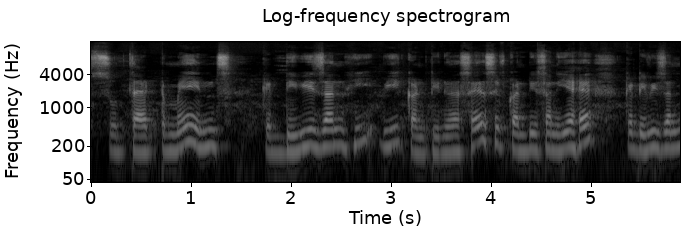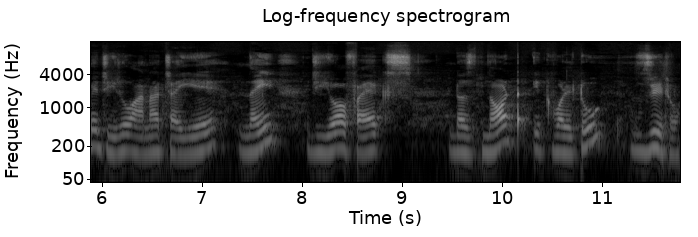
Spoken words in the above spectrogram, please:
so that means कि डिवीज़न ही भी कंटिन्यूस है। सिर्फ़ कंडीशन ये है कि डिवीज़न में ज़ीरो आना चाहिए। नहीं g of x does not equal to zero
